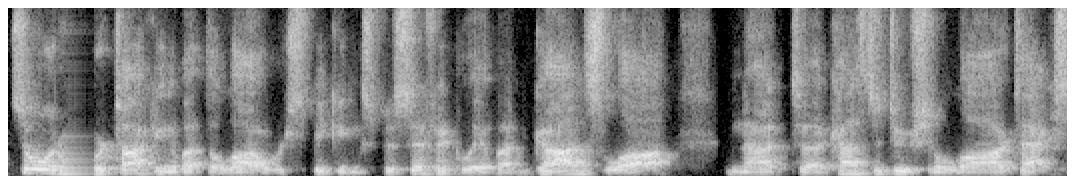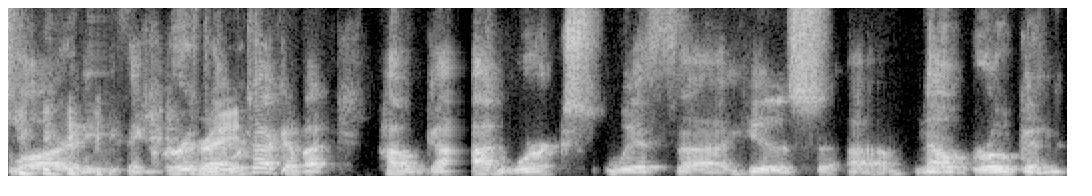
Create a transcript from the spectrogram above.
So, when we're talking about the law, we're speaking specifically about God's law, not uh, constitutional law or tax law or anything earthly. Right. We're talking about how God works with uh, his uh, now broken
